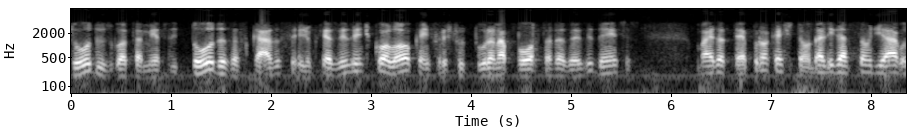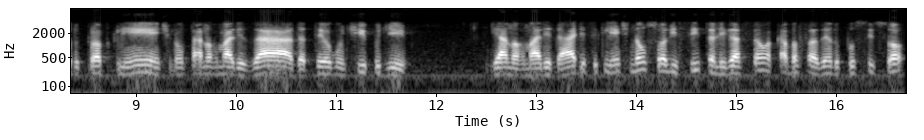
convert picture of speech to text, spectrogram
todo o esgotamento de todas as casas seja, porque às vezes a gente coloca a infraestrutura na porta das residências, mas até por uma questão da ligação de água do próprio cliente, não está normalizada, ter algum tipo de, de anormalidade, esse cliente não solicita a ligação, acaba fazendo por si só.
